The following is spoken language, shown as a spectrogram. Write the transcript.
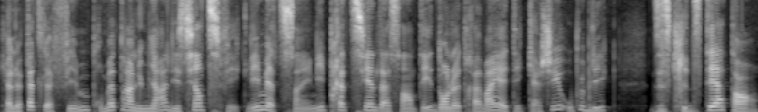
qu'elle a fait le film pour mettre en lumière les scientifiques, les médecins, les praticiens de la santé dont le travail a été caché au public, discrédité à tort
